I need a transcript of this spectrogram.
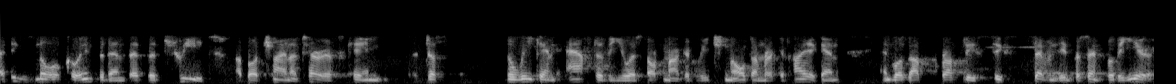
I think it's no coincidence that the tweet about China tariffs came just the weekend after the U.S. stock market reached an all-time record high again and was up roughly 6, 17% for the year.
